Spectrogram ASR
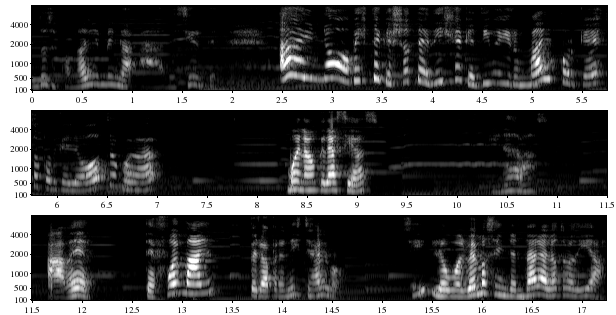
Entonces, cuando alguien venga a decirte, ay, no, viste que yo te dije que te iba a ir mal porque esto, porque lo otro, porque... bueno, gracias. Y nada más. A ver, te fue mal, pero aprendiste algo. ¿Sí? Lo volvemos a intentar al otro día.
